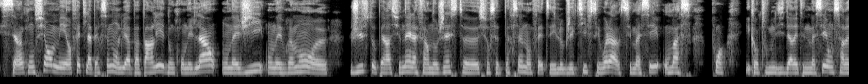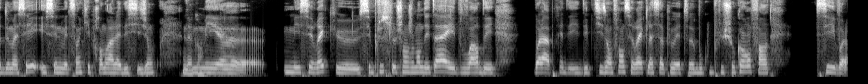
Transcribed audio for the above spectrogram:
c'est inconscient mais en fait la personne on lui a pas parlé donc on est là on agit on est vraiment euh, juste opérationnel à faire nos gestes euh, sur cette personne en fait. Et l'objectif c'est voilà c'est masser on masse. Point. Et quand on nous dit d'arrêter de masser on s'arrête de masser et c'est le médecin qui prendra la décision. Mais euh, mais c'est vrai que c'est plus le changement d'état et de voir des voilà après des, des petits enfants c'est vrai que là ça peut être beaucoup plus choquant. Enfin c'est voilà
